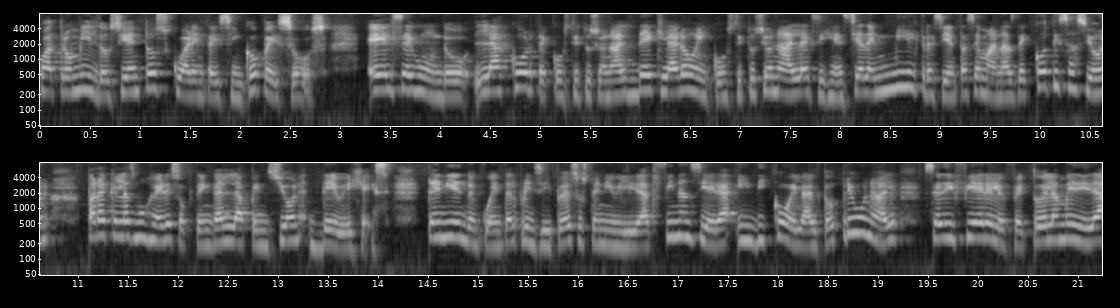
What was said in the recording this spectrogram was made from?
4.245 pesos. El segundo, la Corte Constitucional declaró inconstitucional la exigencia de 1.300 semanas de cotización para que las mujeres obtengan la pensión de vejez. Teniendo en cuenta el principio de sostenibilidad financiera, indicó el alto tribunal, se difiere el efecto de la medida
